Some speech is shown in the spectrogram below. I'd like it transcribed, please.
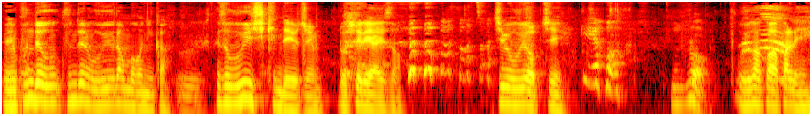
왜냐면 군대 우- 군대는 우유랑 먹으니까. 음. 그래서 우유 시킨대 요즘 롯데리아에서. 집에 우유 없지. 귀여워 있어 우유 갖고 와 빨리.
